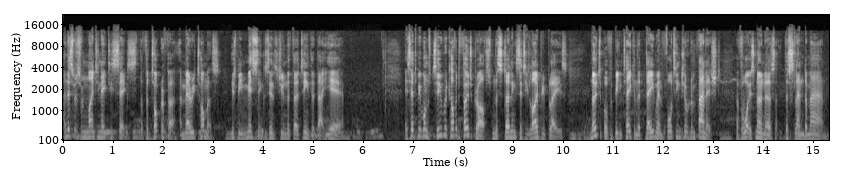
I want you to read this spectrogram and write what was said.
and this was from 1986. The photographer, a Mary Thomas, who's been missing since June the 13th of that year. It's said to be one of two recovered photographs from the Stirling City Library blaze, notable for being taken the day when 14 children vanished and for what is known as the Slender Man.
